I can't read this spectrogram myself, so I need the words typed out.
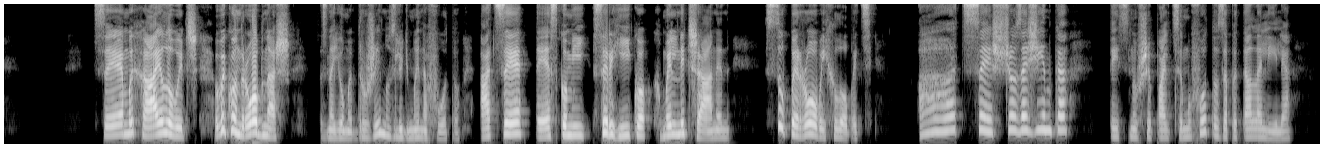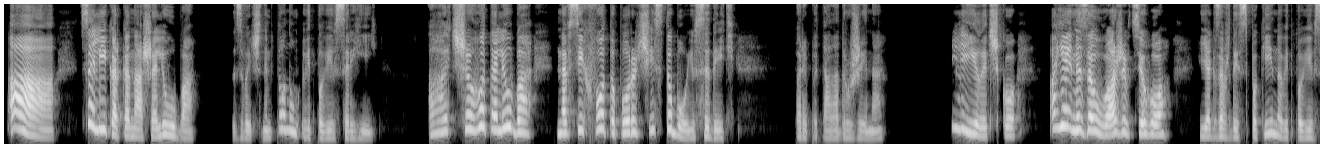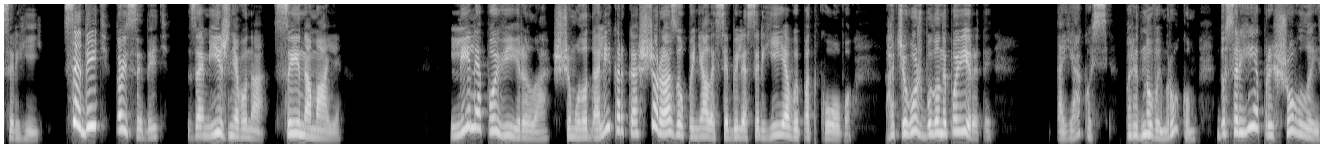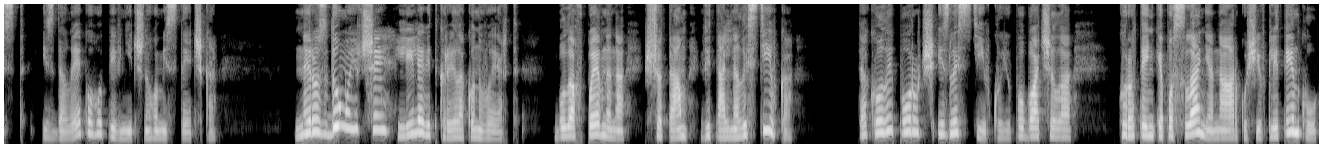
Це Михайлович, виконроб наш, знайомив дружину з людьми на фото. А це теско мій Сергійко, хмельничанин, суперовий хлопець. А це що за жінка? тиснувши пальцем у фото, запитала Ліля. А, це лікарка наша Люба, звичним тоном відповів Сергій. А чого та Люба на всіх фото поруч із тобою сидить? перепитала дружина. Лілечко, а я й не зауважив цього, як завжди спокійно відповів Сергій. Сидить, то й сидить. Заміжня вона, сина має. Ліля повірила, що молода лікарка щоразу опинялася біля Сергія випадково. А чого ж було не повірити? Та якось перед Новим роком до Сергія прийшов лист із далекого північного містечка. Не роздумуючи, Ліля відкрила конверт. Була впевнена, що там вітальна листівка. Та коли поруч із листівкою побачила коротеньке послання на аркуші в клітинку,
